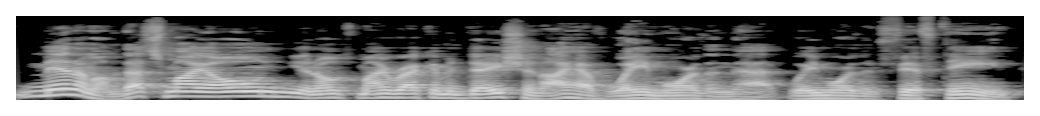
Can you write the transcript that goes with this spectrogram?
minimum. That's my own, you know, my recommendation. I have way more than that, way more than 15.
